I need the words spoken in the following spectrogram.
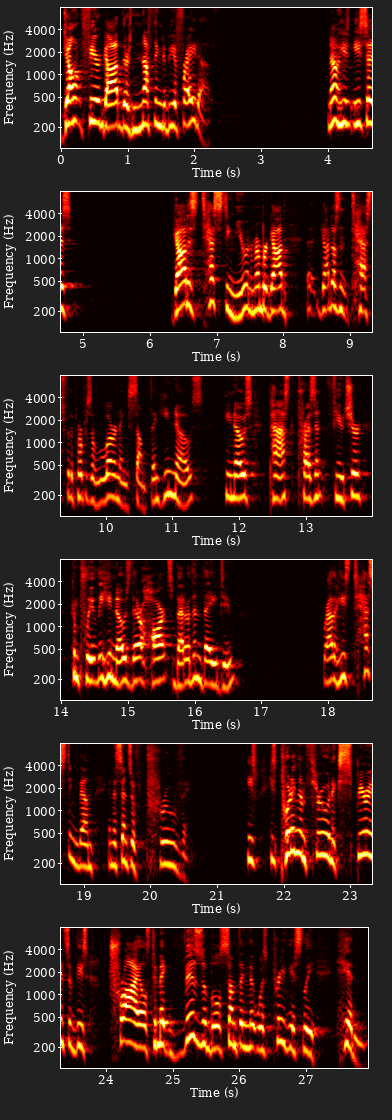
Don't fear God, there's nothing to be afraid of. No, he, he says, God is testing you. And remember, God, uh, God doesn't test for the purpose of learning something. He knows. He knows past, present, future completely. He knows their hearts better than they do. Rather, He's testing them in the sense of proving. He's, he's putting them through an experience of these trials to make visible something that was previously hidden.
